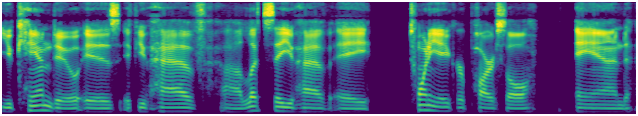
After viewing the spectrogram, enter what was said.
you can do is if you have, uh, let's say you have a 20 acre parcel and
